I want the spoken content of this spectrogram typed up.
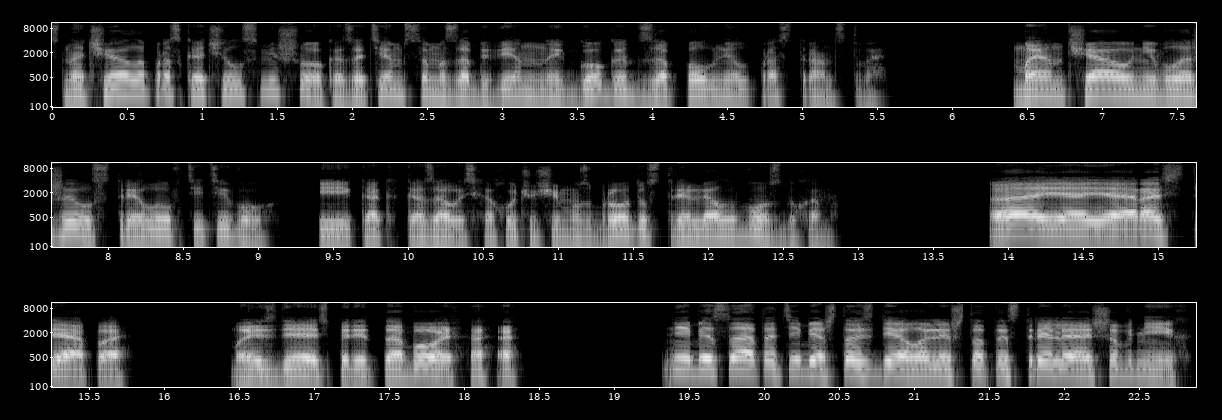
сначала проскочил смешок, а затем самозабвенный гогот заполнил пространство. Мэн Чао не вложил стрелу в тетиву и, как казалось хохочущему сброду, стрелял воздухом. «Ай-яй-яй, растяпа! Мы здесь, перед тобой, ха-ха! Небеса-то тебе что сделали, что ты стреляешь в них?»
